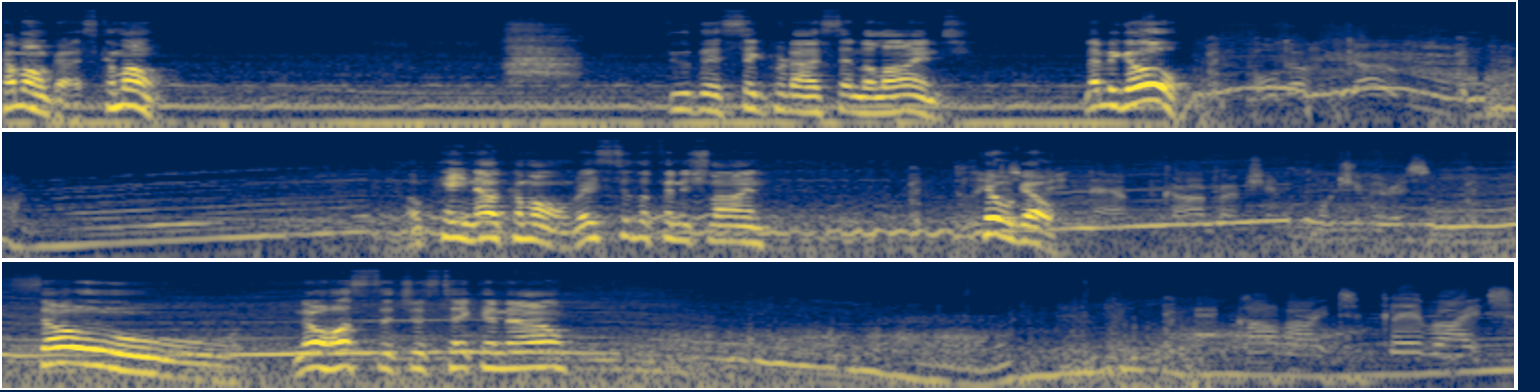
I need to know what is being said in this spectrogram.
Come on, guys. Come on. Do this synchronized and aligned. Let me go. All done, go. Okay, now come on. Race to the finish line. The Here we go. pitting Now, car approaching. Watch your mirrors. So, no hostages taken now. Car right. Clear right.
